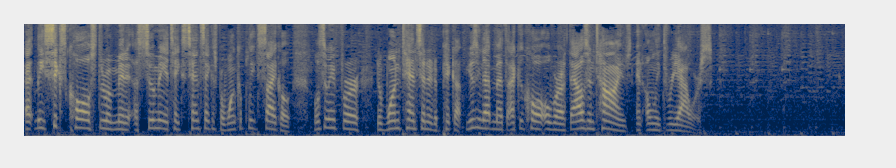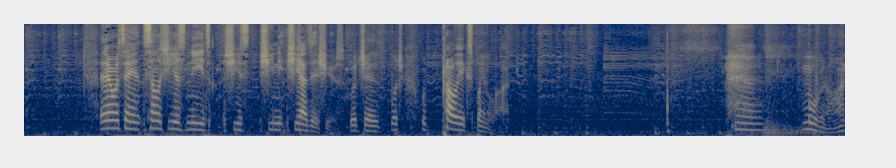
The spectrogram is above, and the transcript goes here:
at least six calls through a minute, assuming it takes 10 seconds for one complete cycle. Mostly waiting for the 110 center to pick up. Using that method, I could call over a thousand times in only three hours. And everyone's saying it sounds like she just needs she's she she has issues, which is which would probably explain a lot. Moving on.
